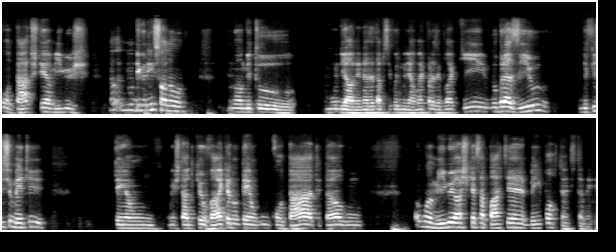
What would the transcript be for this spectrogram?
contatos, ter amigos não, não digo nem só no, no âmbito mundial, né, nas etapas de circuito mundial, mas, por exemplo, aqui no Brasil, dificilmente tenha um, um estado que eu vá que eu não tenha algum contato e tal, algum, algum amigo, e eu acho que essa parte é bem importante também.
